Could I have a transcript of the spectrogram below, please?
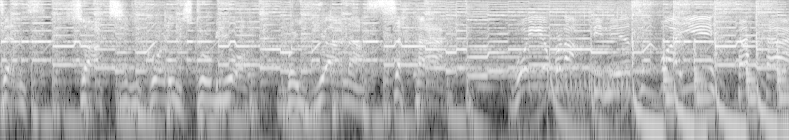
presents Sakshi recording studio Bayana सहा वही अपना दिनेश भाई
